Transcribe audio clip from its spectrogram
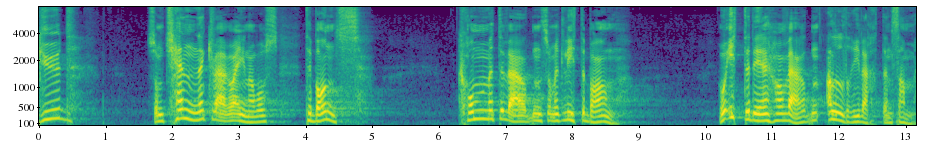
Gud, som kjenner hver og en av oss til bånds kommer til verden som et lite barn. Og etter det har verden aldri vært den samme.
